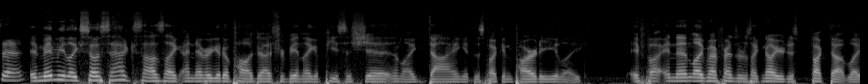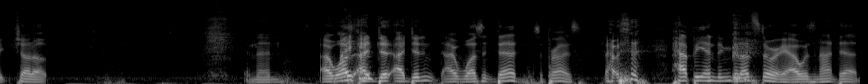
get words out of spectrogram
that. it made me like so sad because I was like, I never get to apologize for being like a piece of shit and like dying at this fucking party. Like, if I, and then like my friends were just like, no, you're just fucked up. Like, shut up. And then I was, I, think- did, I didn't, I wasn't dead. Surprise. That was a happy ending to that story. I was not dead.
